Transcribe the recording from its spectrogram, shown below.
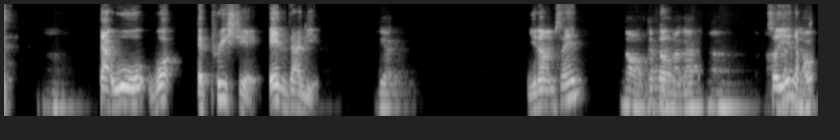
Mhm. that will what? Appreciate in value. Yeah. You know what I'm saying? No, definitely, So- my guy. Um, So you know,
